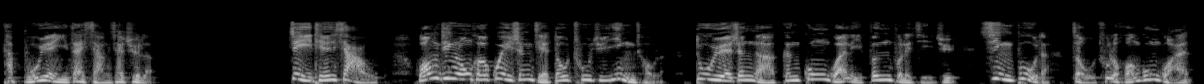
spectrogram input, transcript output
他不愿意再想下去了。这一天下午，黄金荣和桂生姐都出去应酬了。杜月笙啊，跟公馆里吩咐了几句，信步的走出了皇宫馆。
